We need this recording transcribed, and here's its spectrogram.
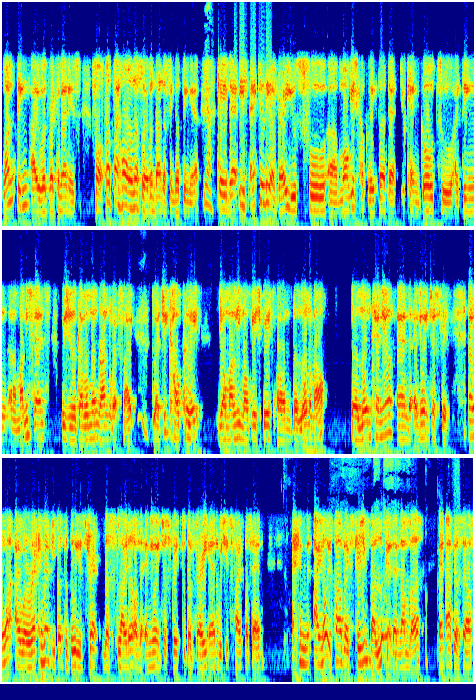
one thing I would recommend is for first-time homeowners who haven't done a single thing yet. Yeah. Okay, there is actually a very useful uh, mortgage calculator that you can go to. I think uh, MoneySense, which is a government-run website, to actually calculate your monthly mortgage based on the loan amount, the loan tenure, and the annual interest rate. And what I would recommend people to do is drag the slider on the annual interest rate to the very end, which is five percent. And I know it sounds extreme, but look at that number and ask yourself,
